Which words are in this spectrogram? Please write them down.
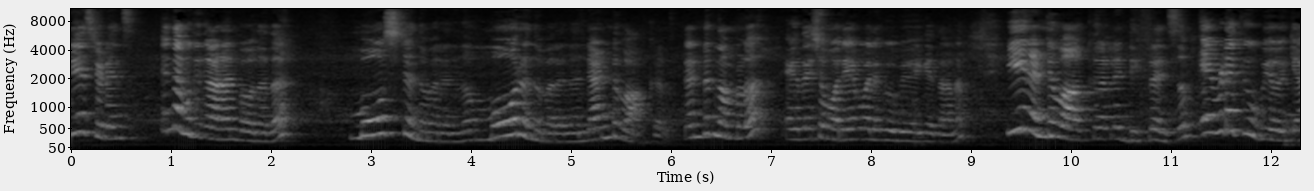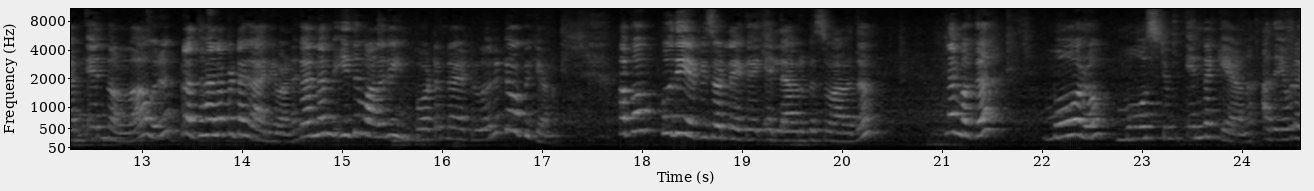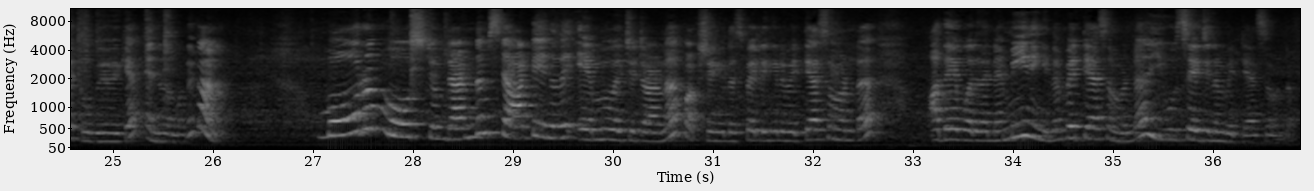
Dear students ഇന്ന് നമുക്ക് കാണാൻ പോകുന്നത് മോസ്റ്റ് എന്ന് പറയുന്നത് മോർ എന്ന് പറയുന്നത് രണ്ട് വാക്കുകൾ. രണ്ടും നമ്മൾ ഏകദേശം ഒരേപോലെ ഉപയോഗിക്കുന്നതാണ്. ഈ രണ്ട് വാക്കുകളുടെ ഡിഫറൻസും എവിടെയൊക്കെ ഉപയോഗിക്കാം എന്നുള്ള ഒരു പ്രധാനപ്പെട്ട കാര്യമാണ്. കാരണം ഇത് വളരെ ഇമ്പോർട്ടന്റ് ആയിട്ടുള്ള ഒരു ടോപ്പിക്കാണ് അപ്പോൾ പുതിയ എപ്പിസോഡിലേക്ക് എല്ലാവർക്കും സ്വാഗതം. നമുക്ക് മോറും മോസ്റ്റും എന്തൊക്കെയാണ്? അത് എവിടെയൊക്കെ ഉപയോഗിക്കാം എന്ന് നമുക്ക് കാണാം. മോറും മോസ്റ്റും രണ്ടും സ്റ്റാർട്ട് ചെയ്യുന്നത് എം വെച്ചിട്ടാണ്. പക്ഷേ സ്പെല്ലിങ്ങിന് വ്യത്യാസമുണ്ട്. അതേപോലെ തന്നെ മീനിങ്ങിനും വ്യത്യാസമുണ്ട്. യൂസേജിനും വ്യത്യാസമുണ്ട്.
